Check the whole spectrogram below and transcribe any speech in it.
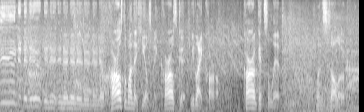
No, no, no, no, no, no, no, no, no, no. Carl's the one that heals me. Carl's good. We like Carl. Carl gets to live when this is all over.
